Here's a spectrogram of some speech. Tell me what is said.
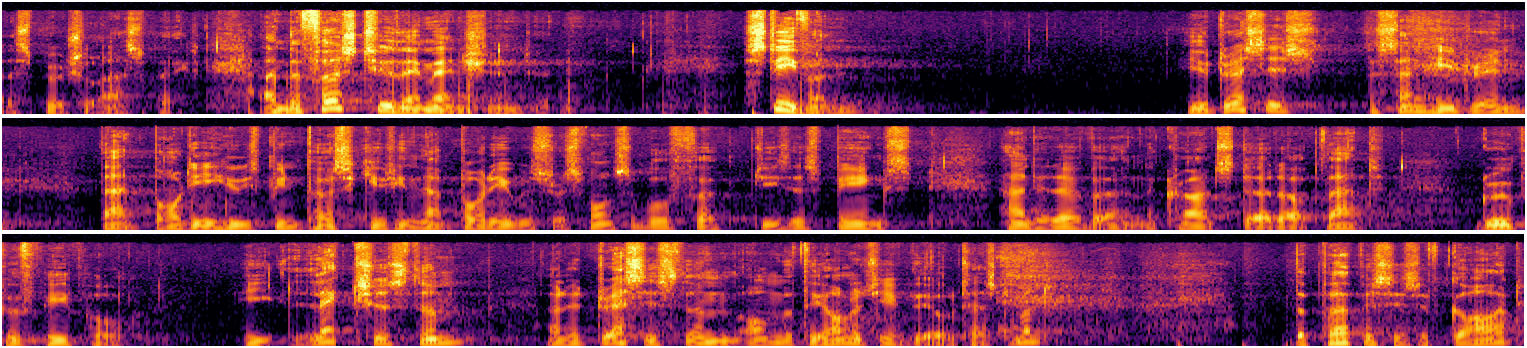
a spiritual aspect. And the first two they mentioned, Stephen, he addresses the Sanhedrin, that body who's been persecuting, that body was responsible for Jesus being handed over and the crowd stirred up. That group of people, he lectures them and addresses them on the theology of the Old Testament, the purposes of God,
